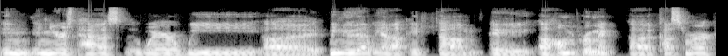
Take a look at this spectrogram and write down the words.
in in years past where we uh, we knew that we had a a, um, a, a home improvement uh, customer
